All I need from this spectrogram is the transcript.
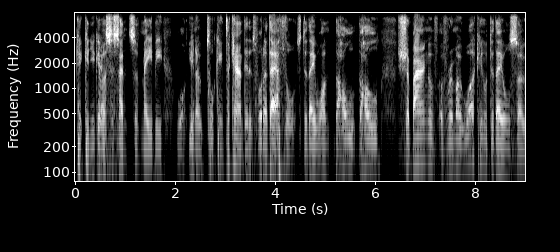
can, can you give yeah. us a sense of maybe what you know talking to candidates what are their thoughts do they want the whole the whole shebang of, of remote working or do they also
